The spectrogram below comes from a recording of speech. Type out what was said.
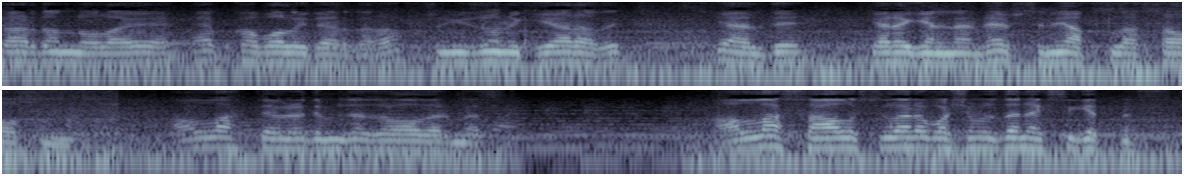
Kardan dolayı hep kabalıydı her taraf. Şimdi 112'yi aradık. Geldi. Gerekenlerin hepsini yaptılar sağ olsunlar. Allah devletimize zeval vermesin. Allah sağlıkçıları başımızdan eksik etmesin.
